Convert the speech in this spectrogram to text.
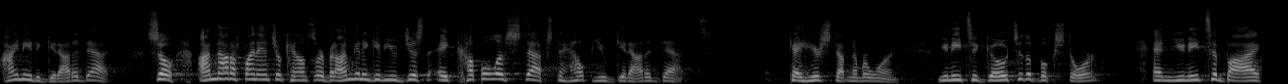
I need to get out of debt. So, I'm not a financial counselor, but I'm going to give you just a couple of steps to help you get out of debt. Okay, here's step number one you need to go to the bookstore and you need to buy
